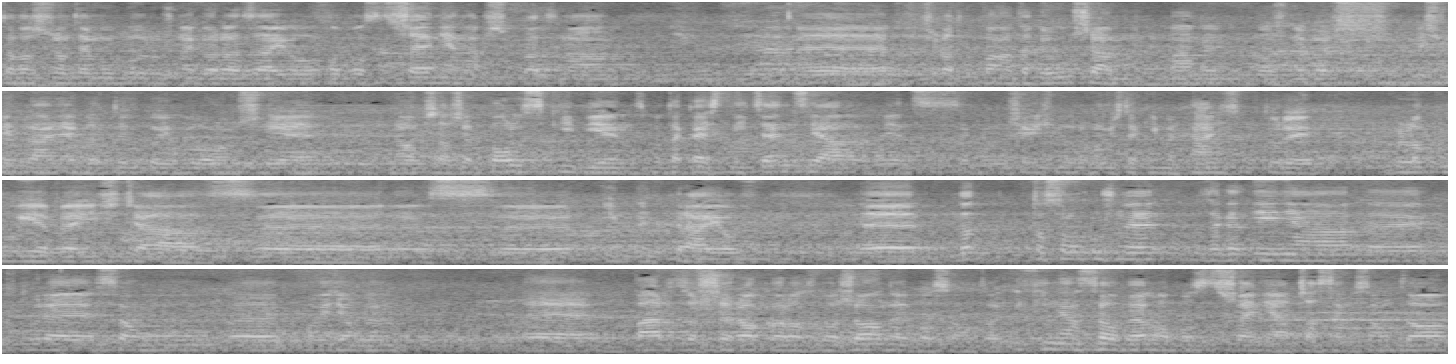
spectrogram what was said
towarzyszą temu różnego rodzaju obostrzenia, na przykład na E, w przypadku pana Tadeusza mamy możliwość wyświetlania go tylko i wyłącznie na obszarze Polski, więc, bo taka jest licencja, więc musieliśmy uruchomić taki mechanizm, który blokuje wejścia z, z innych krajów. E, no, to są różne zagadnienia, e, które są, powiedziałbym, E, bardzo szeroko rozłożone, bo są to i finansowe obostrzenia, czasem są to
